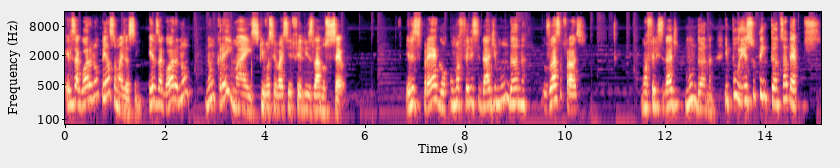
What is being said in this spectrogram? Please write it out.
Eles agora não pensam mais assim. Eles agora não, não creem mais que você vai ser feliz lá no céu. Eles pregam uma felicidade mundana. Usou essa frase. Uma felicidade mundana. E por isso tem tantos adeptos.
